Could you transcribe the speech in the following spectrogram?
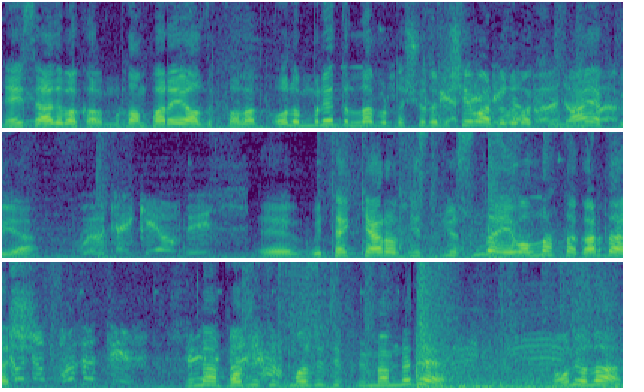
Neyse hadi bakalım buradan parayı aldık falan. Oğlum bu nedir la burada şurada bir şey vardı dur bakayım ne ayak bu ya. We'll take care of this. Ee, we take care of this diyorsun da eyvallah da kardeş. Bilmem pozitif pozitif bilmem ne de. Ne oluyor lan?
